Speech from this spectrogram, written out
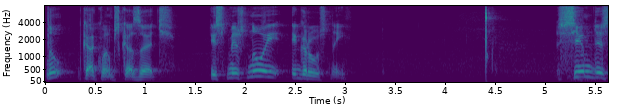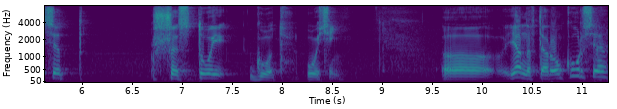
ну, как вам сказать, и смешной, и грустный. 76 год, осень. Э, я на втором курсе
